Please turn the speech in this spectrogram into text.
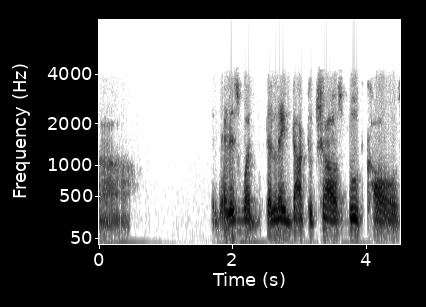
Uh, that is what the late Dr. Charles Booth calls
